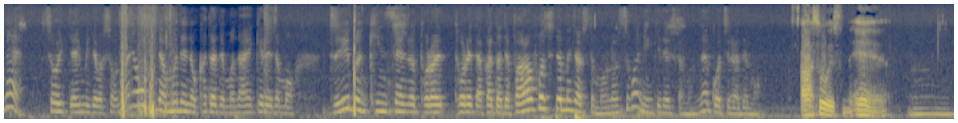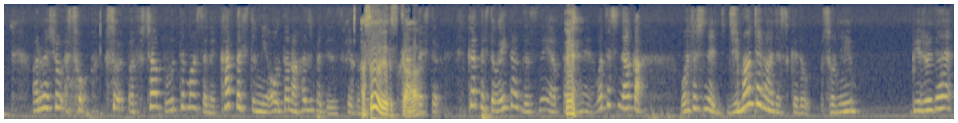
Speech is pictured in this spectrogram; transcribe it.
えね、そういった意味ではそんなに大きな胸の方でもないけれども、ずいぶん金銭の取れ取れた方で、ファラフォスで目指してものすごい人気でしたもんね、こちらでも。あ、そうですね、えうん。あれはしょ そうそうシャンプー売ってましたね、買った人に会ったのは初めてですけど、えあ、そうですか？買った人買った人がいたんですね、やっぱりね。私なんか、私ね、自慢じゃないですけど、ソニービルで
